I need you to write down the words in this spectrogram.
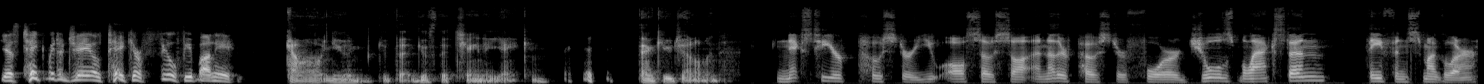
Yes, take me to jail. Take your filthy money. Come on, you and give the, gives the chain a yank. Thank you, gentlemen. Next to your poster, you also saw another poster for Jules Blackston, thief and smuggler,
